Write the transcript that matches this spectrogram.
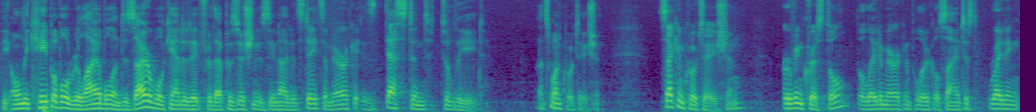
The only capable, reliable, and desirable candidate for that position is the United States. America is destined to lead. That's one quotation. Second quotation Irving Kristol, the late American political scientist, writing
